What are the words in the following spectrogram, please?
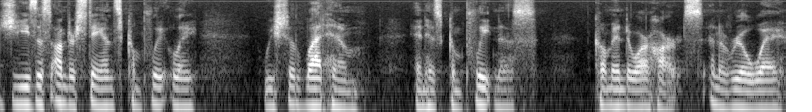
Jesus understands completely. We should let him and his completeness come into our hearts in a real way.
